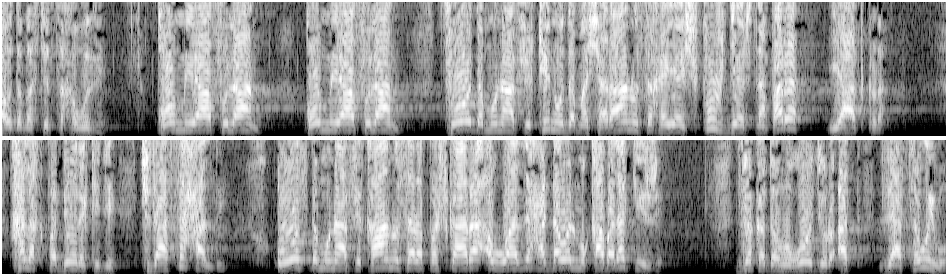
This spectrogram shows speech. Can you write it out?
او د مسجد څخه وزي قم يا فلان قم يا فلان څو د منافقينو د مشرانو څخه يې شپږ دېرش نفره ياد کړه. خلق په بېره کې دي چې دا څه حال دی، اوس د منافقانو سره په ښکاره او واضح ډول مقابله کېږي، ځکه د هغو جرأت زیات شوی و،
